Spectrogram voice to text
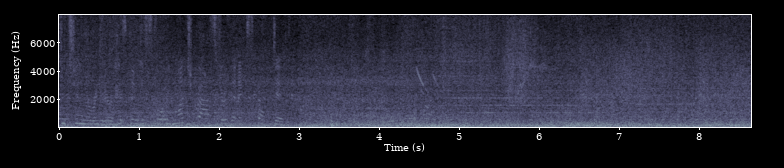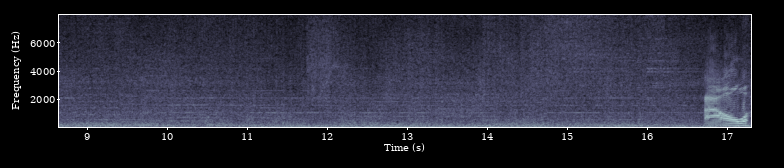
The generator has been destroyed much faster than expected. Ow.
